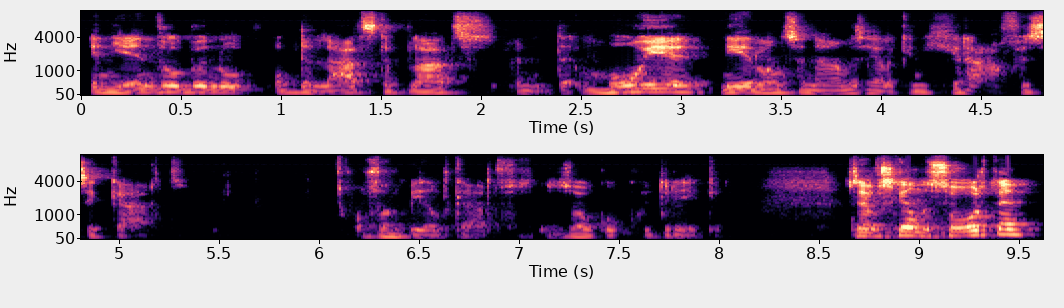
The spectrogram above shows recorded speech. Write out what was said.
in je invulbundel op de laatste plaats. De mooie Nederlandse naam is eigenlijk een grafische kaart. Of een beeldkaart, zou ik ook goed rekenen. Er zijn verschillende soorten.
